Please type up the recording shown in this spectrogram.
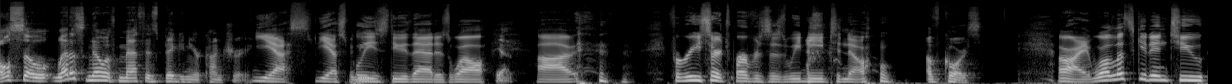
Also, let us know if meth is big in your country. Yes, yes, please do that as well. Yeah. Uh, for research purposes, we need to know. Of course. All right, well, let's get into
